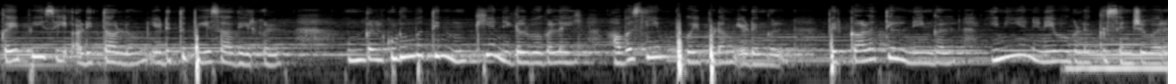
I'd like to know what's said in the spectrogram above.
கைபேசி அடித்தாலும் எடுத்து பேசாதீர்கள். உங்கள் குடும்பத்தின் முக்கிய நிகழ்வுகளை அவசியம் புகைப்படம் எடுங்கள். பிற்காலத்தில் நீங்கள் இனிய நினைவுகளுக்கு சென்று வர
